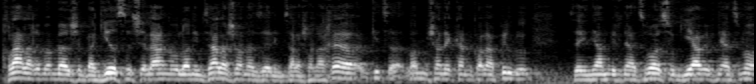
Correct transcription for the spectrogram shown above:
בכלל הרב אומר שבגירסה שלנו לא נמצא לשון הזה, נמצא לשון אחר. קיצר, לא משנה כאן כל הפלגול, זה עניין בפני עצמו, סוגיה בפני עצמו.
